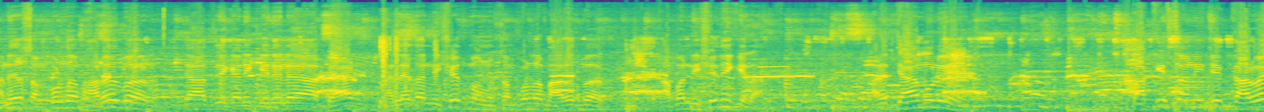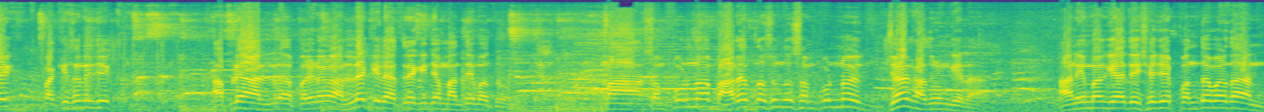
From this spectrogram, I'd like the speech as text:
आणि संपूर्ण भारतभर त्या अतिरेक्यांनी केलेल्या बॅट हल्ल्याचा निषेध म्हणून संपूर्ण भारतभर आपण निषेधही केला. आणि त्यामुळे पाकिस्तानी जे कारवाई पाकिस्तानी जे आपल्या हल्ल पर्यटकांवर हल्ले केले अतिरेकींच्या माध्यमातून मा संपूर्ण भारत नसून तर संपूर्ण जग हादरून गेला. आणि मग या देशाचे पंतप्रधान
